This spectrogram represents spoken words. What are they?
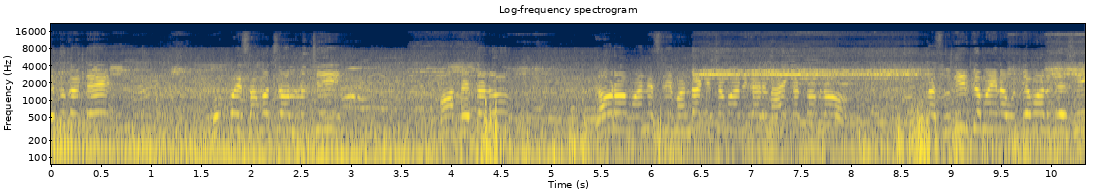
ఎందుకంటే ముప్పై సంవత్సరాల నుంచి మా పెద్దలు గౌరవ మాన్య శ్రీ మందాకి గారి నాయకత్వంలో ఒక సుదీర్ఘమైన ఉద్యమాలు చేసి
